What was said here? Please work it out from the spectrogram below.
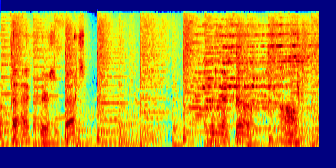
What the heck, there's a basket. Where did that go? Oh.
